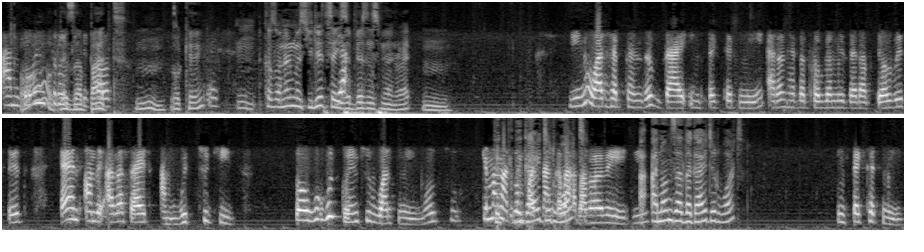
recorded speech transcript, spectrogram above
I'm going Oh, through there's a difficult but. Mm, okay. Because anonymous, you did say he's a businessman, right? Mm. You know what happened? This guy infected me. I don't have a problem with that. I've dealt with it. And on the other side, I'm with two kids. So who, who's going to want me? Who's, who- Ke mang The- tlo the guy did what? ba- ba babedi? A- Anonza, the guy did what? infected me.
